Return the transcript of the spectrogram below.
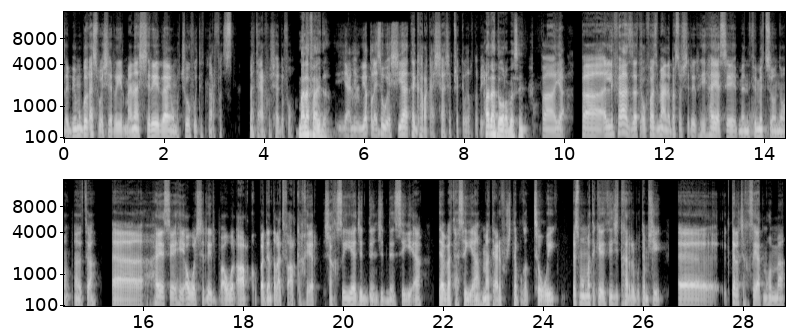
طيب يوم نقول اسوء شرير معناه الشرير ذا يوم تشوفه تتنرفز ما تعرف وش هدفه. ما له فائده يعني ويطلع يسوي أشياء تقهرك على الشاشة بشكل غير طبيعي. هذا دوره بس إيه. ف yeah فاللي فازت أو فاز معنا بس الشرير هي هاياسي من فيميتسو نو ناتا. آه هاياسي هي أول شرير بأول arc وبعدين طلعت في arc أخير شخصية جدا جدا سيئة لعبتها سيئة ما تعرف وش تبغى تسوي بس مهمتها كذا تيجي تخرب وتمشي آه، قتلت شخصيات مهمة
